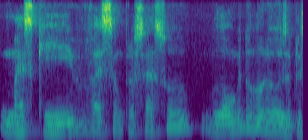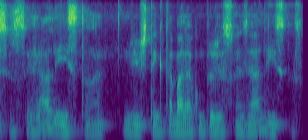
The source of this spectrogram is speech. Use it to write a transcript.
mas que vai ser um processo longo e doloroso, é preciso ser realista, né? A gente tem que trabalhar com projeções realistas.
